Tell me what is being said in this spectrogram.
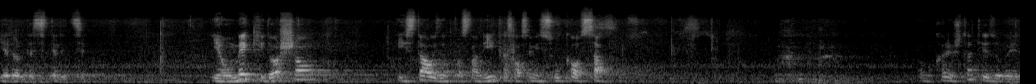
jedan od desetelice, je u Mekki došao i stao iznad poslanika, sa osam i sukao sad. Pa mu kaže, šta ti je Zubair?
